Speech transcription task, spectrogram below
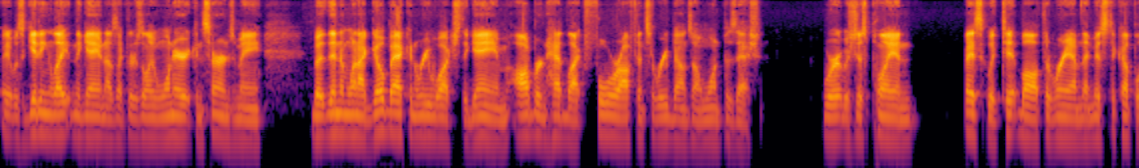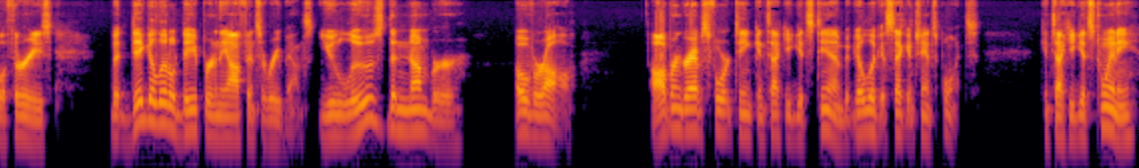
it was getting late in the game. I was like, there's only one area that concerns me. But then when I go back and rewatch the game, Auburn had like four offensive rebounds on one possession where it was just playing basically tip ball at the rim. They missed a couple of threes, but dig a little deeper in the offensive rebounds. You lose the number overall. Auburn grabs 14, Kentucky gets 10, but go look at second chance points. Kentucky gets 20,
